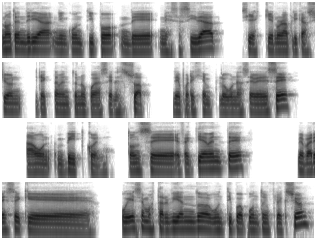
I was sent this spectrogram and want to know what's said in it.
no tendría ningún tipo de necesidad si es que en una aplicación directamente uno puede hacer el swap de, por ejemplo, una CBDC a un Bitcoin. Entonces, efectivamente, Me parece que pudiésemos estar viendo algún tipo de punto de inflexión.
